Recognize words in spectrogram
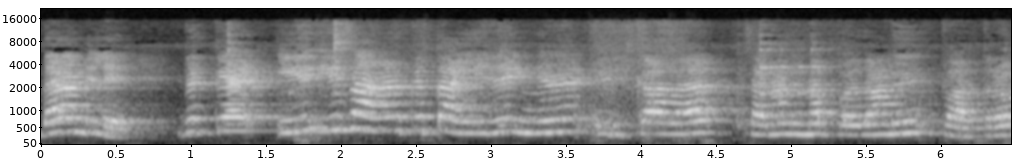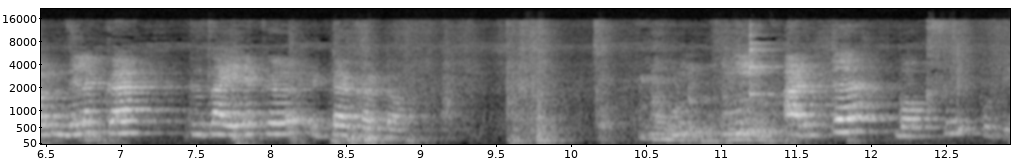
കണ്ടില്ലേ? ഇതൊക്കെ ഈ ഈ സാധനമൊക്കെ തൈര് ഇങ്ങനെ ഇടിക്കാനുള്ള സാധനം നിന്നപ്പോഴാണ് പാത്രം. ഇതിലൊക്കെ ഇത് തൈരൊക്കെ ഇട്ടേക്കട്ടോ അങ്ങോട്ട് ഇനി വെക്ക്. അടുത്ത ബോക്സ് പൊട്ടിക്കാം ഇതാ, ഇതാ. ഉം.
